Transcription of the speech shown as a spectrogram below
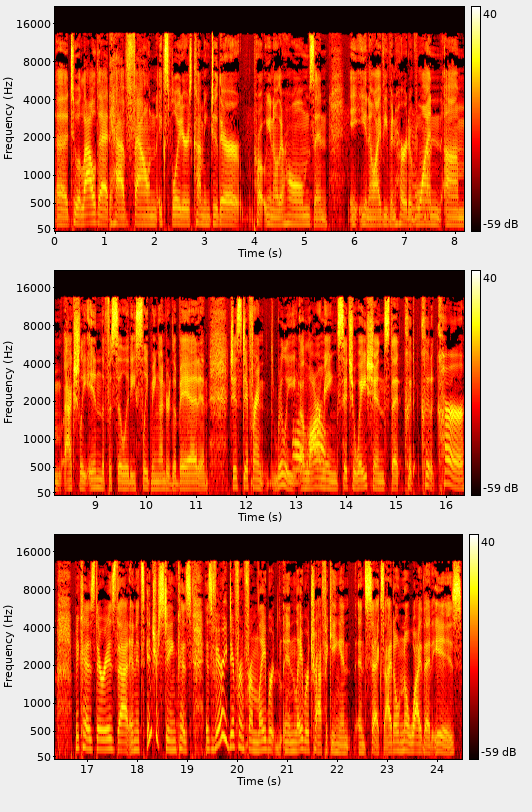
uh, to allow that have found exploiters coming to their pro, you know their homes, and you know I've even heard of one um, actually in the facility sleeping under the bed, and just different really alarming situations that could could occur because there is that, and it's interesting because it's very different from labor in labor trafficking and, and sex. I don't know why that is,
